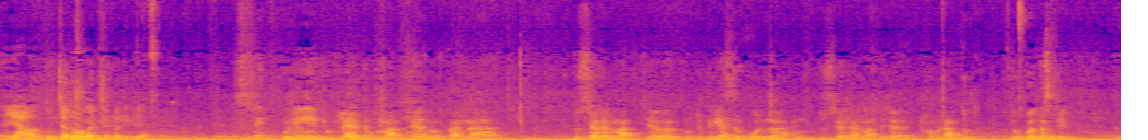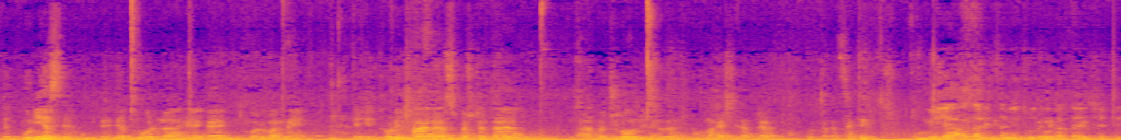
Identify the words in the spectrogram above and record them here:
तर यावर तुमच्या दोघांची प्रतिक्रिया नाही, कुणी कुठल्या धर्मातल्या लोकांना दुसऱ्या धर्माच्यावर कुठेतरी असं बोलणं आणि दुसऱ्या धर्माच्या भावना दुख दुखवत असतील तर ते कुणी असेल ते म्हणजे ते बोलणं हे काय बरोबर नाही. त्याची थोडीफार स्पष्टता अं, सुद्धा मगाशी आपल्या पुस्तकात सांगितली. तुम्ही या आघाडीचं नेतृत्व करताय शेट्टी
